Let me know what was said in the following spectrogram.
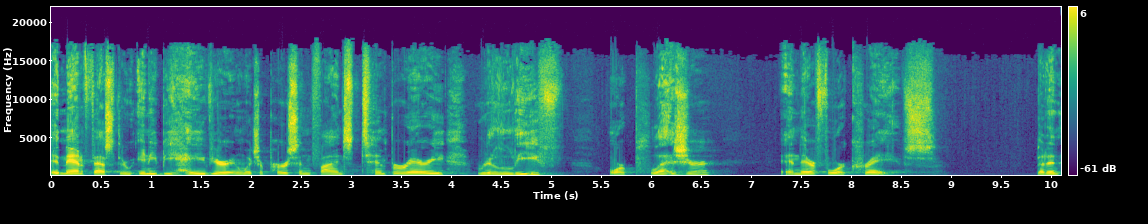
It manifests through any behavior in which a person finds temporary relief or pleasure and therefore craves. But in,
